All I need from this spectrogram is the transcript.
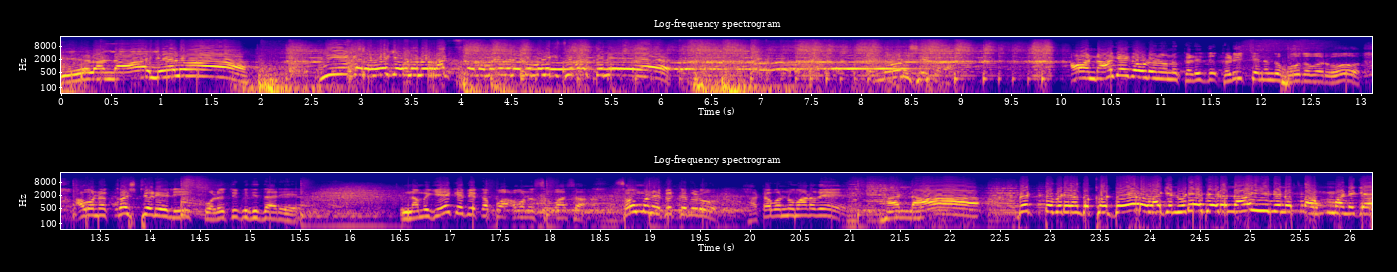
ಹೇಳಣ್ಣ ಹೇಳು ಈಗ ಹೋಗಿ ಅವನನ್ನು ರಕ್ತದ ಮಡುವಿನಲ್ಲಿ ಮುಳುಗಿಸಿ ಬರ್ತೀನಿ. ನೋಡು ಶೇಖರ, ಆ ನಾಗೇಗೌಡನನ್ನು ಕಡಿದು ಕಡಿಯುತ್ತೇನೆಂದು ಹೋದವರು ಅವನ ಕಸ್ಟಡಿಯಲ್ಲಿ ಕೊಳೆತು ಬಿದ್ದಿದ್ದಾರೆ. ನಮಗೇಕೆ ಬೇಕಪ್ಪ ಅವನ ಸವಾಸ ಸೌಮ್ಯನೆ ಬೆಟ್ಟ ಬಿಡು. ಹಠವನ್ನು ಮಾಡದೆ. ಅಣ್ಣ, ಬಿಟ್ಟು ಬಿಡಿ ಅಂತ ಕಠೋರವಾಗಿ ನುಡಿಯಬೇಡ ನಾಯಿ ನಿನ್ನ ತಮ್ಮನಿಗೆ.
